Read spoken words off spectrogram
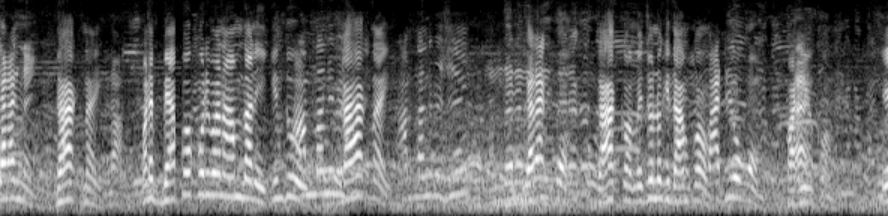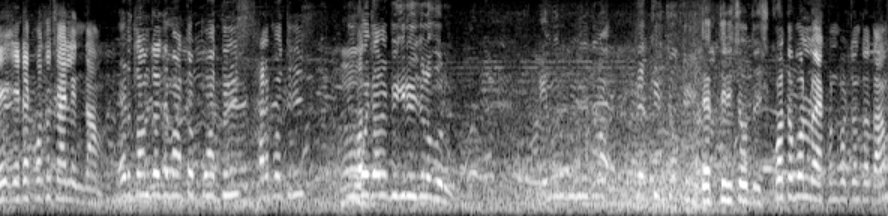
গ্রাহক নাই। গ্রাহক নাই। মানে ব্যাপক পরিমাণ আমদানি কিন্তু আমদানি গ্রাহক নাই? আমদানি বেশি গ্রাহক কম। গ্রাহক কম এজন্য কি দাম কম? পাটিও কম। পাটিও হ্যাঁ। কম। এটা কত চাইলেন দাম? এর দাম চাইছে মাত্র পঁয়ত্রিশ সাড়ে পঁয়ত্রিশ। দামে বিক্রি হয়েছিল গরু এই গরু বিক্রি হয়েছিল তেত্রিশ চৌত্রিশ। কত বলল এখন পর্যন্ত দাম?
